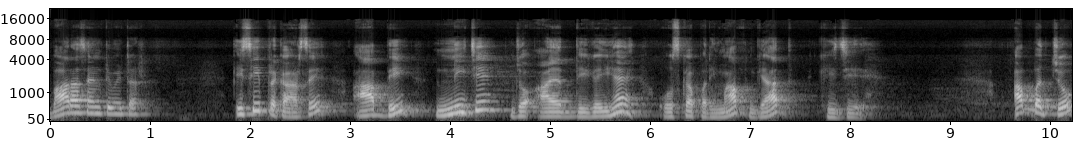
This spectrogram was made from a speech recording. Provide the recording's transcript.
बारह सेंटीमीटर। इसी प्रकार से आप भी नीचे जो आयत दी गई है, उसका परिमाप ज्ञात कीजिए। अब बच्चों,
